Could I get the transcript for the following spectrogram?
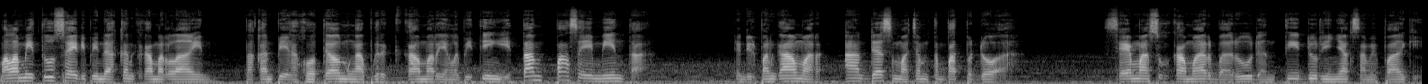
Malam itu saya dipindahkan ke kamar lain. Bahkan pihak hotel mengupgrade ke kamar yang lebih tinggi tanpa saya minta. Dan di depan kamar ada semacam tempat berdoa. Saya masuk ke kamar baru dan tidur nyenyak sampai pagi.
